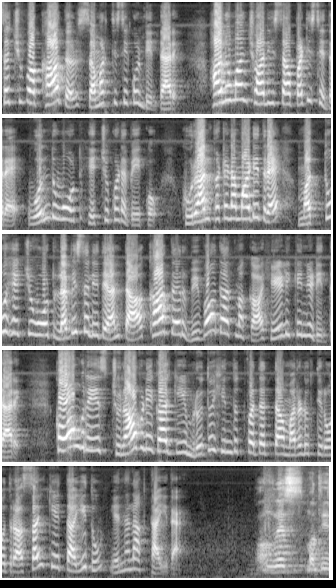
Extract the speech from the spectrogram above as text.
ಸಚಿವ ಖಾದರ್ ಸಮರ್ಥಿಸಿಕೊಂಡಿದ್ದಾರೆ. ಹನುಮಾನ್ ಚಾಲೀಸಾ ಪಠಿಸಿದ್ರೆ ಒಂದು ವೋಟ್ ಹೆಚ್ಚು ಕೊಡಬೇಕು. ಖುರಾನ್ ಪಠಣ ಮಾಡಿದ್ರೆ ಮತ್ತೂ ಹೆಚ್ಚು ವೋಟ್ ಲಭಿಸಲಿದೆ ಅಂತ ಖಾದರ್ ವಿವಾದಾತ್ಮಕ ಹೇಳಿಕೆ ನೀಡಿದ್ದಾರೆ. ಕಾಂಗ್ರೆಸ್ ಚುನಾವಣೆಗಾಗಿ ಮೃದು ಹಿಂದುತ್ವದತ್ತ ಮರಳುತ್ತಿರೋದರ ಸಂಕೇತ ಇದು ಎನ್ನಲಾಗ್ತಾ ಇದೆ. ಕಾಂಗ್ರೆಸ್ ಮತ್ತು ಈ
